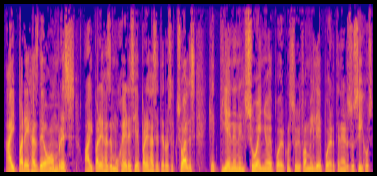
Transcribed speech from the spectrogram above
hay parejas de hombres, hay parejas de mujeres y hay parejas heterosexuales que tienen el sueño de poder construir familia y poder tener sus hijos.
